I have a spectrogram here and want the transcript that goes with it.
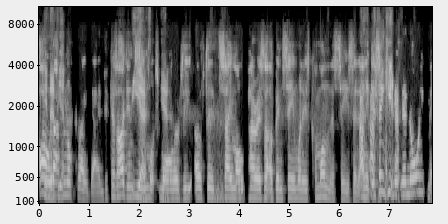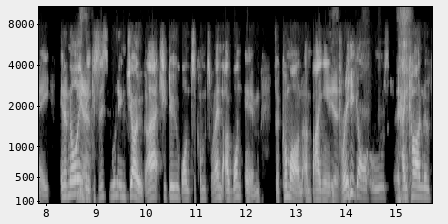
oh, you know, that's the, an upgrade then, because I didn't yes, see much yeah. more of the of the same old Perez that I've been seeing when he's come on this season, and I, it just think it, it, annoyed me. It annoyed yeah. me because this running joke. I actually do want to come to an end. I want him to come on and bang in yeah. three goals and kind of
